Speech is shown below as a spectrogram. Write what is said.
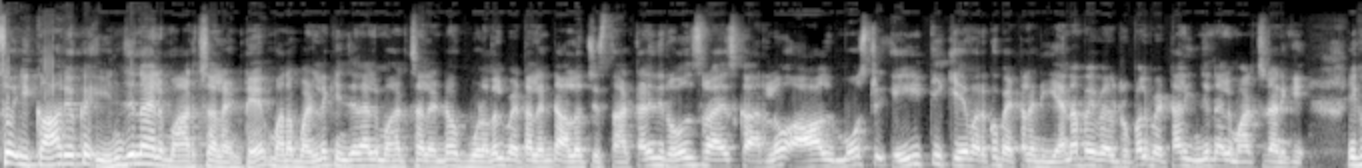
సో ఈ కార్ యొక్క ఇంజిన్ ఆయిల్ మార్చాలంటే మన బండ్లకి ఇంజిన్ ఆయిల్ మార్చాలంటే ఒక మూడు వందలు పెట్టాలంటే ఆలోచిస్తాను కానీ రోల్స్ రాయస్ కార్లో ఆల్మోస్ట్ ఎయిటీ కే వరకు పెట్టాలండి. ఎనభై వేల రూపాయలు పెట్టాలి ఇంజిన్ ఆయిల్ మార్చడానికి. ఇక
